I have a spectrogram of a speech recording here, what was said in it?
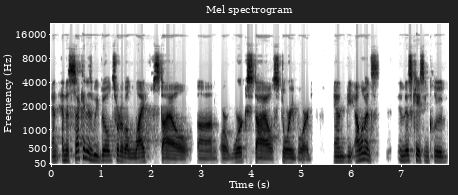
And, and the second is we build sort of a lifestyle um, or work style storyboard. And the elements in this case include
